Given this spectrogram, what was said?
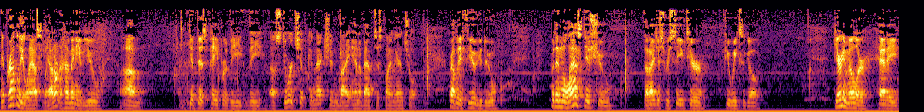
And probably lastly, I don't know how many of you um, get this paper, the, the uh, Stewardship Connection by Anabaptist Financial. Probably a few of you do. But in the last issue that I just received here a few weeks ago, Gary Miller had a,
